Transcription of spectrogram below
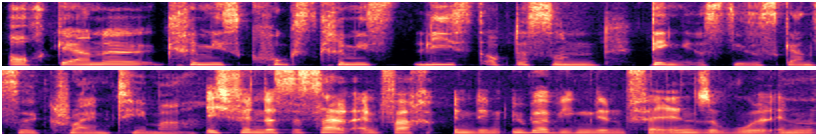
auch gerne Krimi Krimis guckst, Krimis liest, ob das so ein Ding ist, dieses ganze Crime-Thema. Ich finde, es ist halt einfach in den überwiegenden Fällen, sowohl in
